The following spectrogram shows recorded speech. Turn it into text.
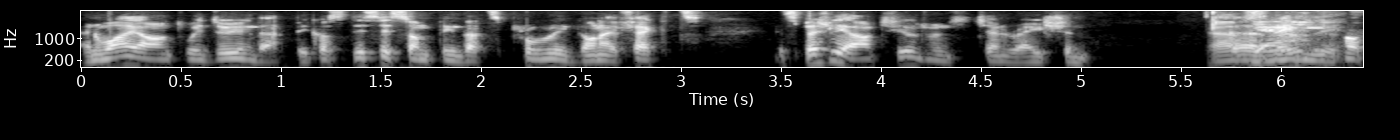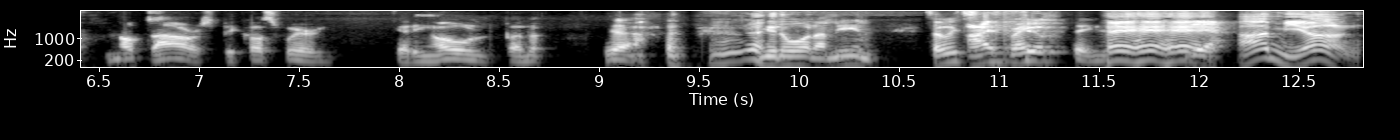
And why aren't we doing that? Because this is something that's probably going to affect, especially our children's generation. Uh, maybe not, not ours because we're getting old, but uh, yeah, you know what I mean. So it's a I great feel- thing. Hey, hey, hey! Yeah. I'm young.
